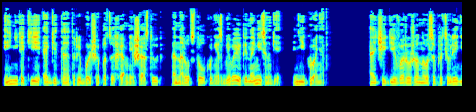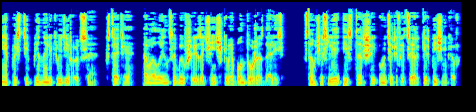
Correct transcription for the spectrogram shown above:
И никакие агитаторы больше по цехам не шастают, а народ с толку не сбивают и на митинги не гонят. Очаги вооруженного сопротивления постепенно ликвидируются. Кстати, волынцы, бывшие зачинщиками бунта, уже сдались. В том числе и старший унтер-офицер Кирпичников,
